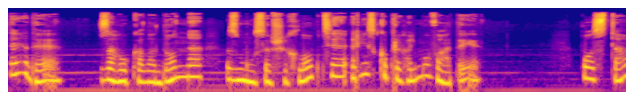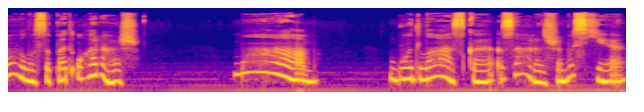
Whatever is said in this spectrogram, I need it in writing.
Теде, загукала Донна, змусивши хлопця різко пригальмувати. Постав велосипед у гараж. Мам, будь ласка, зараз же мосьє.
